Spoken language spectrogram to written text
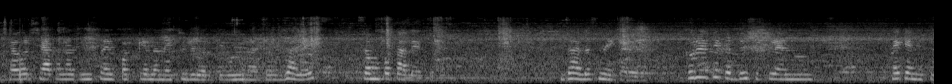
ह्या वर्षी आपण अजून स्वयंपाक केला नाही चुलीवरती उन्हाचं झाले संपत आले ते झालंच नाही करायला करूयात एका दिवशी प्लॅन आहे का नाही तू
